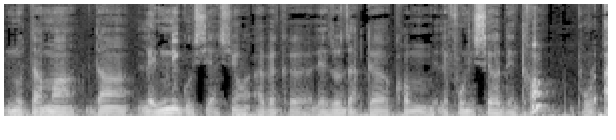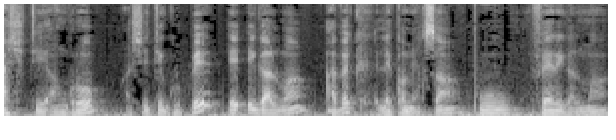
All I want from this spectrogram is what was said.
notamment dans les négociations avec euh, les autres acteurs comme les fournisseurs d'intrants pour acheter en gros, acheter groupé et également avec les commerçants pour faire également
